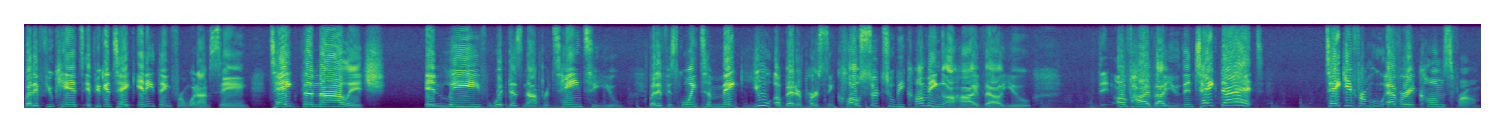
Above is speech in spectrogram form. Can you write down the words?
but if you can't, if you can take anything from what I'm saying, take the knowledge and leave what does not pertain to you. But if it's going to make you a better person, closer to becoming a high value, of high value, then take that. Take it from whoever it comes from.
